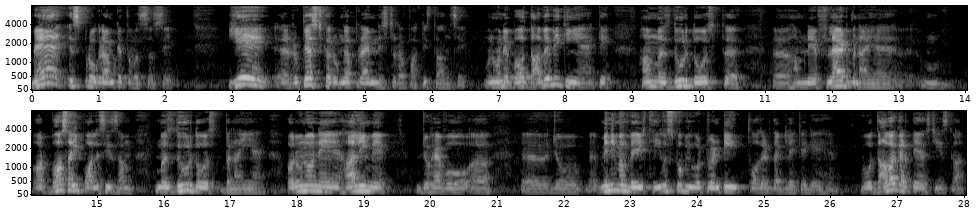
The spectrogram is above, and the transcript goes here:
मैं इस प्रोग्राम के तवसत से ये रिक्वेस्ट करूँगा प्राइम मिनिस्टर ऑफ़ पाकिस्तान से। उन्होंने बहुत दावे भी किए हैं कि हम मज़दूर दोस्त हमने फ्लैट बनाए हैं, और बहुत सारी पॉलिसीज़ हम मज़दूर दोस्त बनाई हैं। और उन्होंने हाल ही में जो है वो जो मिनिमम वेज थी, उसको भी वो ट्वेंटी थाउज़ेंड तक लेके गए हैं। वो दावा करते हैं इस चीज़ का,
